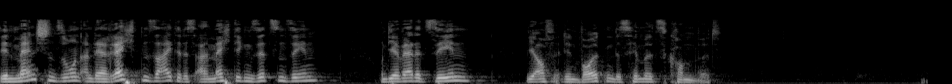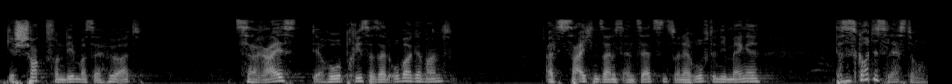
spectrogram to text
den Menschensohn an der rechten Seite des Allmächtigen sitzen sehen und ihr werdet sehen, wie er auf den Wolken des Himmels kommen wird. Geschockt von dem, was er hört, zerreißt der hohe Priester sein Obergewand als Zeichen seines Entsetzens und er ruft in die Menge, das ist Gotteslästerung.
